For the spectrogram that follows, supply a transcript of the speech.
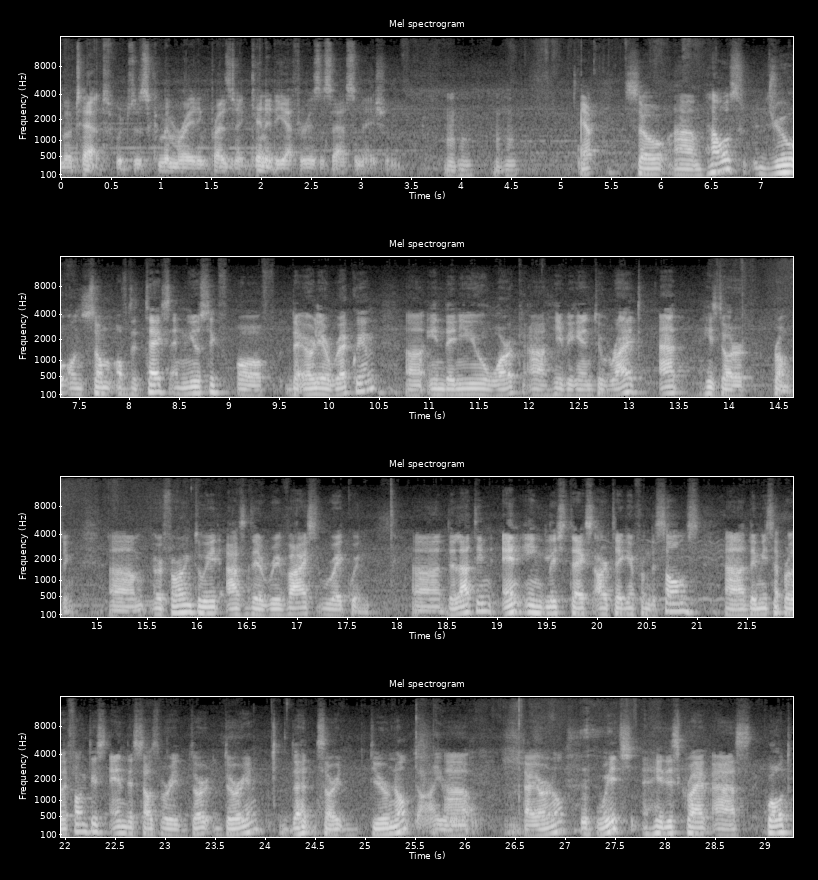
motet, which is commemorating President Kennedy after his assassination. Mm-hmm, mm-hmm. Yep. So um, Howells drew on some of the text and music of the earlier Requiem. Uh, in the new work, uh, he began to write at his daughter's prompting, um, referring to it as the revised Requiem. Uh, the Latin and English texts are taken from the Psalms, uh, the Missa Pro Defunctis, and the Salisbury Dur- Durian, that, sorry, Diurnal, diurnal, diurnal which he described as, quote,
